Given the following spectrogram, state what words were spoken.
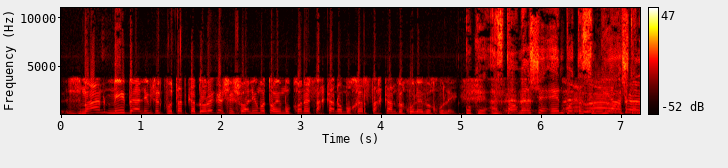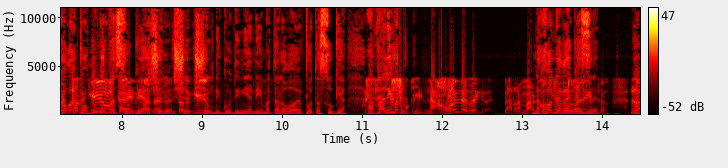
זמן מבעלים של קבוצת כדורגל ששואלים אותו אם הוא קונה שחקן או מוכר שחקן וכולי וכולי. אוקיי, אז אתה אומר שאין פה את אה, הסוגיה, שאתה לא רואה פה את הסוגיה של- ניגוד עניינים, אתה לא רואה פה את הסוגיה. נכון לרגע, ברמה נכון לרגע זה. לא,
